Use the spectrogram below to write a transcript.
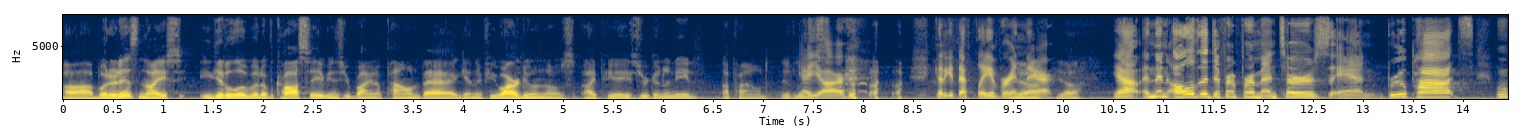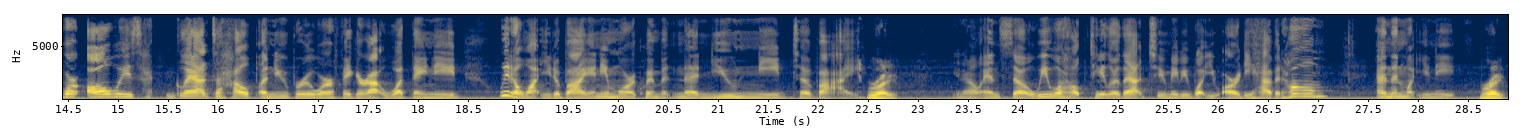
Uh, but it is nice. You get a little bit of cost savings. You're buying a pound bag, and if you are doing those IPAs, you're going to need a pound at least. Yeah, you are. Got to get that flavor in yeah, there. Yeah. Yeah, and then all of the different fermenters and brew pots. We We're always glad to help a new brewer figure out what they need. We don't want you to buy any more equipment than you need to buy. Right. you know and so we will help tailor that to maybe what you already have at home and then what you need Right.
